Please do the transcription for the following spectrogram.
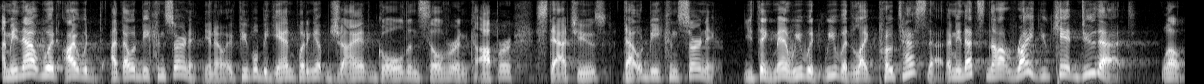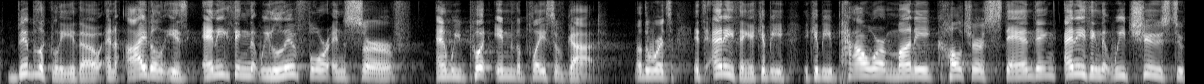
I mean, that would, I would, that would be concerning. You know, if people began putting up giant gold and silver and copper statues, that would be concerning you'd think, man, we would, we would like protest that. I mean, that's not right. You can't do that. Well, biblically, though, an idol is anything that we live for and serve and we put into the place of God. In other words, it's anything. It could be, it could be power, money, culture, standing, anything that we choose to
